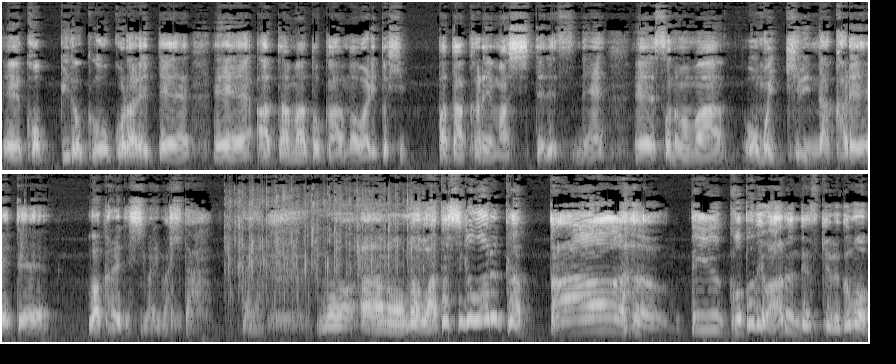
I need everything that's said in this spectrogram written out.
えー、こっぴどく怒られて、えー、頭とかまあ割と引っ叩かれましてですね、えー、そのまま思いっきり泣かれて別れてしまいました。もう、あの、まあ、私が悪かったっていうことでんですけれども、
